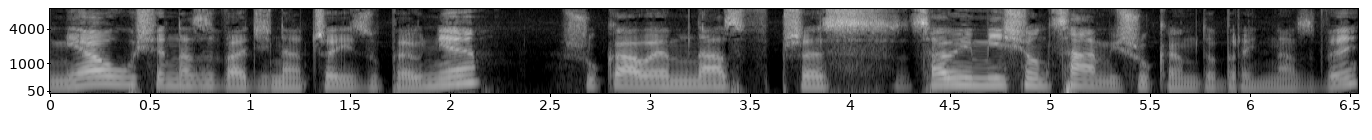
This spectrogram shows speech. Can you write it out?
miał się nazywać inaczej zupełnie. Szukałem nazw przez całymi miesiącami, szukam dobrej nazwy,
